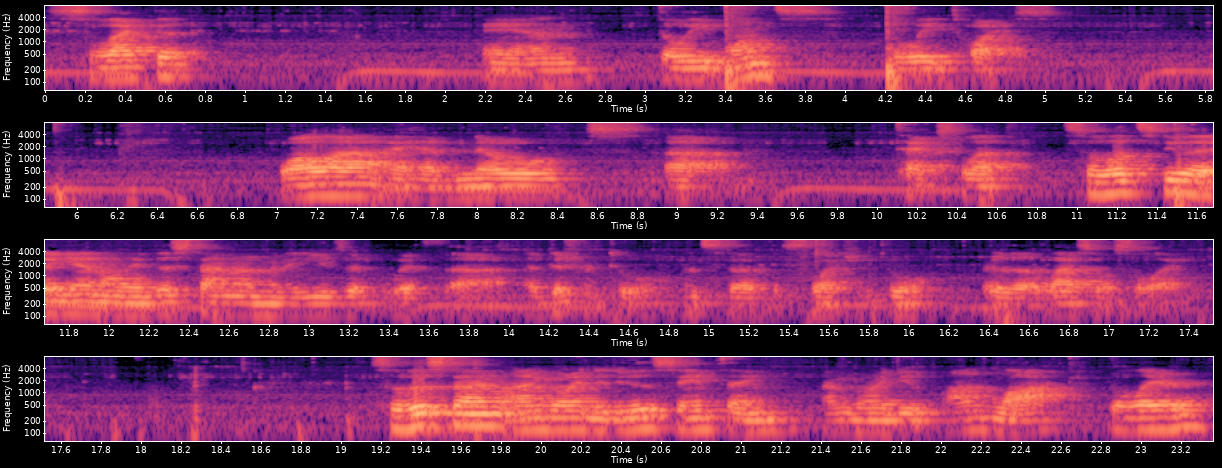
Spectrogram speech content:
select it, and delete once, delete twice. Voila, I have no uh, text left. So let's do that again, only this time I'm going to use it with uh, a different tool instead of the selection tool, or the lasso select. So this time I'm going to do the same thing. I'm going to unlock the layer.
